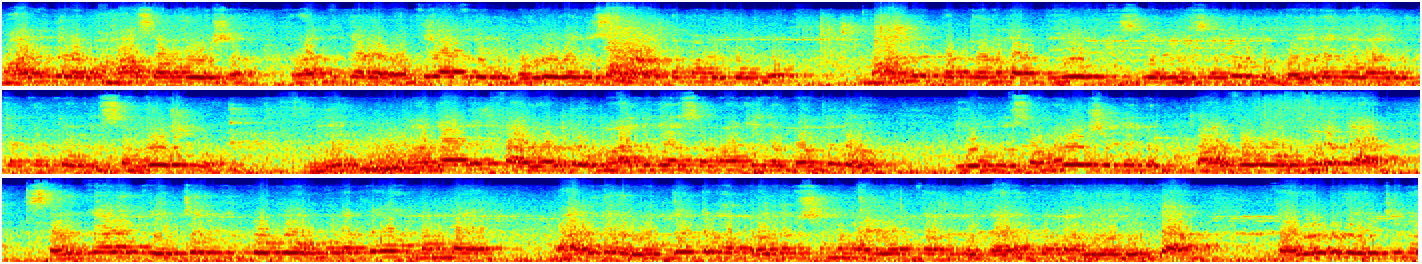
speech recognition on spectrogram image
ಮಾದಿಗರ ಮಹಾ ಸಮಾವೇಶ ಕ್ರಾಂತಿಕಾರಿ ರಥಯಾತ್ರೆಗೆ ಭವ್ಯವಾಗಿ ಸ್ವಾಗತ ಮಾಡಿಕೊಂಡು ಮಾನವ ಪಟ್ಟಣದ T A P C M S ಅಲ್ಲಿ ಒಂದು ಬಹಿರಂಗವಾಗಿರ್ತಕ್ಕಂಥ ಒಂದು ಸಮಾವೇಶಗಳು ಇದೆ. ಹಾಗಾಗಿ ತಾವೆಲ್ಲರೂ ಮಾದಿಗ ಸಮಾಜದ ಬಂಧುಗಳು ಈ ಒಂದು ಸಮಾವೇಶದಲ್ಲಿ ಪಾಲ್ಗೊಳ್ಳುವ ಮೂಲಕ ಸರ್ಕಾರಕ್ಕೆ ಎಚ್ಚರಿಕೆ ಕೊಡುವ ಮೂಲಕ ನಮ್ಮ ಮಾರ್ಗದ ಒಗ್ಗಟ್ಟನ್ನು ಪ್ರದರ್ಶನ ಮಾಡುವಂತಹ ಒಂದು ಕಾರ್ಯಕ್ರಮ ಆಗಿರೋದ್ರಿಂದ ತಾವೆಲ್ಲರೂ ಹೆಚ್ಚಿನ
